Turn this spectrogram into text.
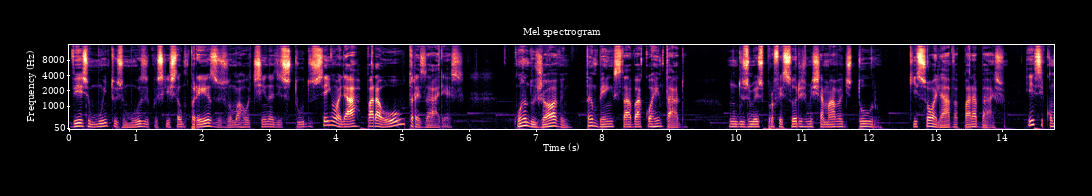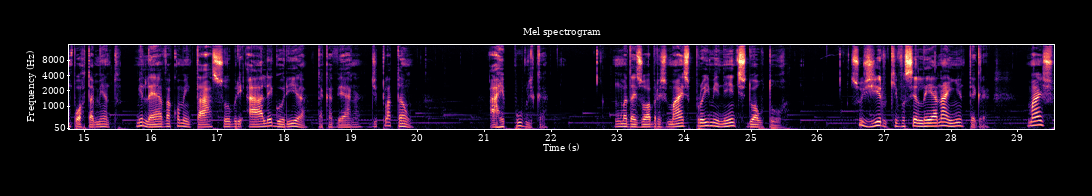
Vejo muitos músicos que estão presos numa rotina de estudos sem olhar para outras áreas. Quando jovem, também estava acorrentado um dos meus professores me chamava de touro, que só olhava para baixo. Esse comportamento me leva a comentar sobre a alegoria da caverna de Platão, A República, uma das obras mais proeminentes do autor. Sugiro que você leia na íntegra, mas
